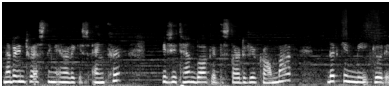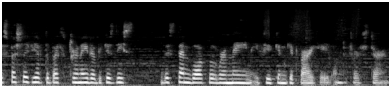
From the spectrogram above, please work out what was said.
Another interesting relic is Anchor. Gives you 10 block at the start of your combat. That can be good, especially if you have the Battle Tornado, because these this 10 block will remain if you can get Barricade on the first turn.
